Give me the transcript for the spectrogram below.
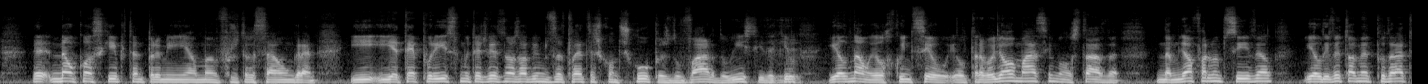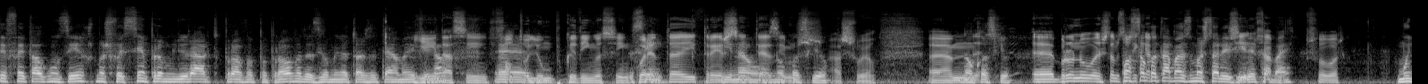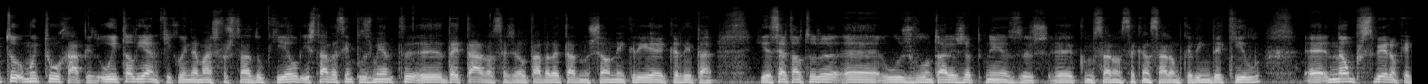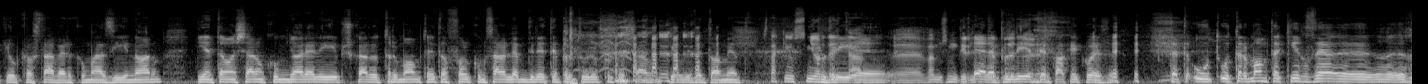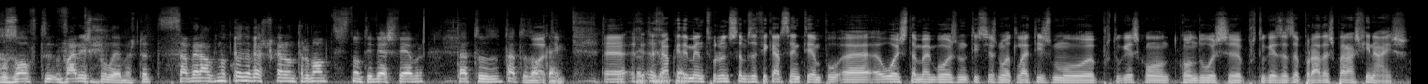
não consegui, portanto para mim é uma frustração grande. E, e, até por isso muitas vezes nós ouvimos atletas com desculpas do VAR, do isto e daquilo, uhum. ele não, ele reconheceu, ele trabalhou ao máximo, ele estava na melhor forma possível. Ele eventualmente poderá ter feito alguns erros, mas foi sempre a melhorar de prova para prova, das eliminatórias até à meia E ainda assim, faltou-lhe é, um bocadinho assim, 43 sim, não, centésimos, não acho eu. Um, não conseguiu. Uh, Bruno, estamos Posso a ficar... só contar mais uma história gira sim, também? Rápido, por favor muito, muito rápido. O italiano ficou ainda mais frustrado do que ele e estava simplesmente uh, deitado, ou seja, ele estava deitado no chão, nem queria acreditar. E a certa altura, uh, os voluntários japoneses uh, começaram-se a cansar um bocadinho daquilo, não perceberam que aquilo que ele estava era com uma azia enorme e então acharam que o melhor era ir buscar o termómetro, então foram começar a medir a temperatura porque achavam que ele eventualmente. Está aqui um senhor poderia, deitado, vamos medir-lhe Era, poderia ter qualquer coisa. Portanto, o, o termómetro aqui resolve vários problemas. Portanto, se houver alguma coisa, vais buscar um termómetro. Se não tiveres febre, está tudo, está tudo Ótimo. ok. Uh, tudo rapidamente, okay. Bruno, estamos a ficar sem tempo. Uh, hoje também boas notícias no atletismo português, com, com duas portuguesas apuradas para as finais.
